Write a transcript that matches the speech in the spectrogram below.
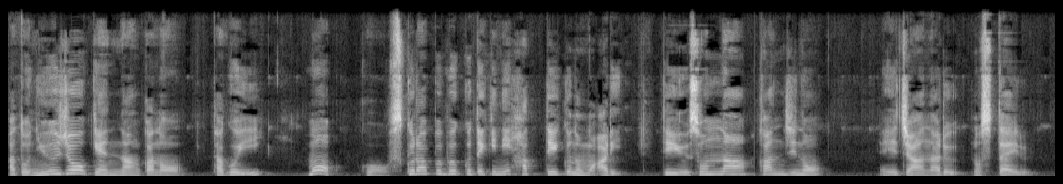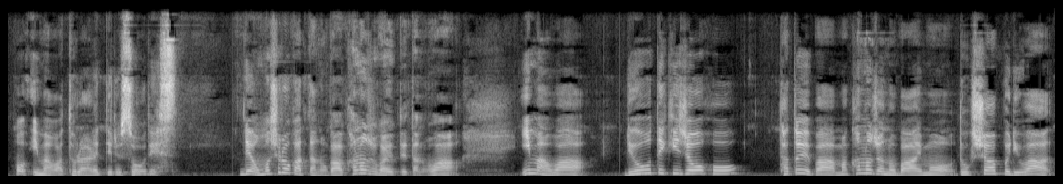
あと入場券なんかの類も、こう、スクラップブック的に貼っていくのもありっていう、そんな感じのえー、ジャーナルのスタイルを今は取られてるそうです。で、面白かったのが、彼女が言ってたのは、今は量的情報、例えば、まあ、彼女の場合も読書アプリは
